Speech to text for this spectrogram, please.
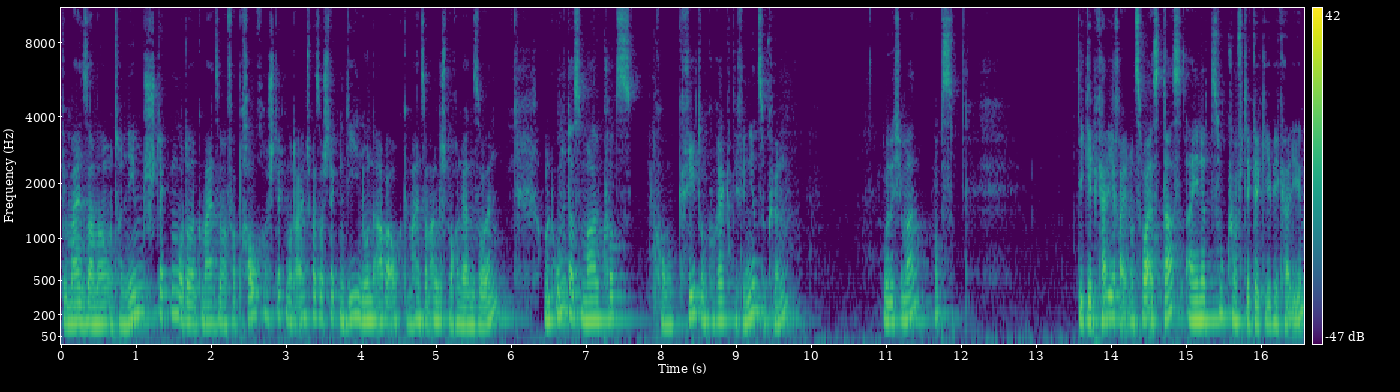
gemeinsame Unternehmen stecken oder gemeinsame Verbraucher stecken oder Einspeiser stecken, die nun aber auch gemeinsam angesprochen werden sollen. Und um das mal kurz konkret und korrekt definieren zu können, hole ich immer ups, die GPKI rein. Und zwar ist das eine zukünftige GPKI,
